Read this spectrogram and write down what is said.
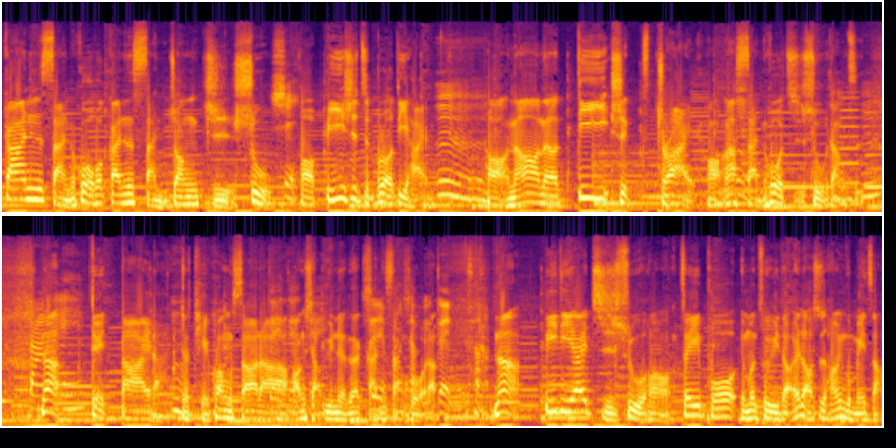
干散货或干散装指数。是。哦，B 是指波罗的海。嗯。好，然后呢，D 是 dry，哦，那散货指数这样子。那对，dry 啦，就铁矿砂啦、黄小玉的在干散货啦。对，没错。那 B D I 指数哈，这一波有没有注意到？哎，老师，航运股没涨。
